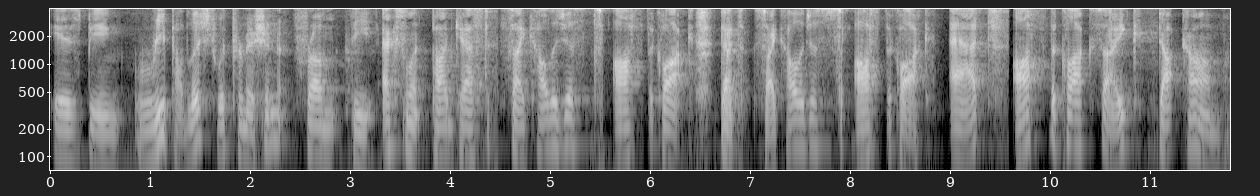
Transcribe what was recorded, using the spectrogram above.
is being republished with permission from the excellent podcast Psychologists Off the Clock. That's Psychologists Off the Clock at offtheclockpsych.com.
